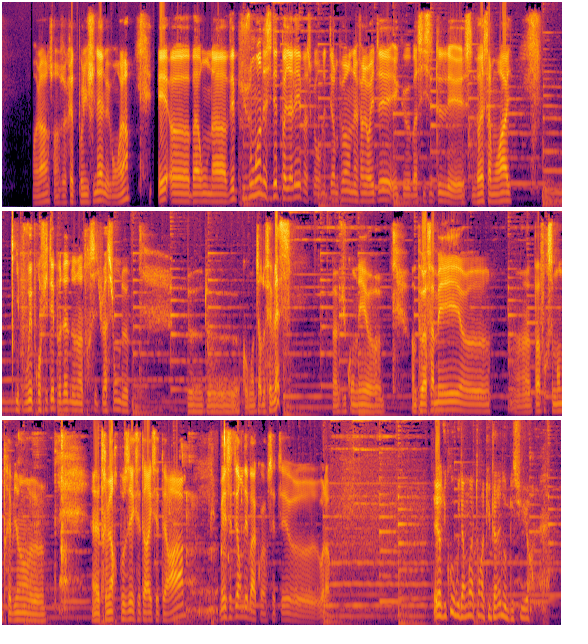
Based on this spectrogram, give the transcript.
Voilà, c'est un secret de Polichinelle, mais bon voilà. Et bah, on avait plus ou moins décidé de pas y aller parce qu'on était un peu en infériorité et que bah, si c'était des vrais samouraïs, ils pouvaient profiter peut-être de notre situation de, de, de- comment dire de faiblesse. Euh, vu qu'on est euh, un peu affamé, euh, euh, pas forcément très bien, très bien reposé, etc., etc. Mais c'était en débat, quoi. C'était euh, voilà. D'ailleurs, du coup, au bout d'un mois, a-t-on récupéré nos blessures?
